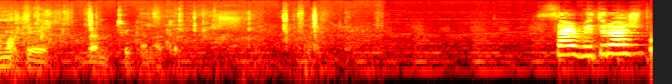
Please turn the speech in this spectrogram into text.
আমাকে দেন ঠিকানাটা। স্যার ভিতরে আসব?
